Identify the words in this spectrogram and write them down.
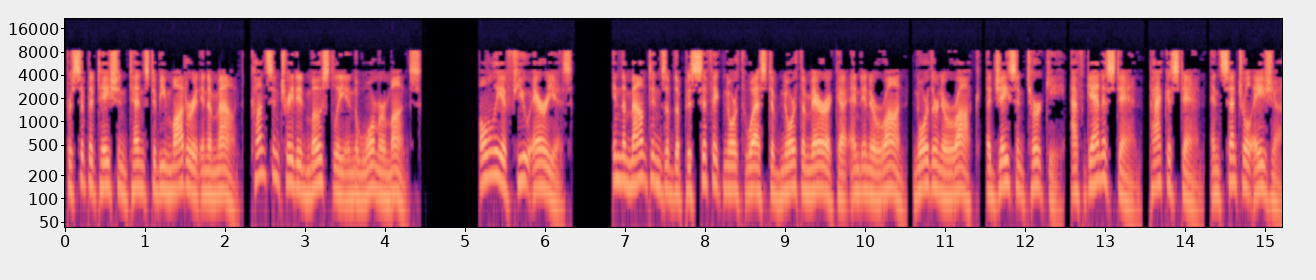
precipitation tends to be moderate in amount, concentrated mostly in the warmer months. Only a few areas in the mountains of the Pacific Northwest of North America and in Iran, northern Iraq, adjacent Turkey, Afghanistan, Pakistan, and Central Asia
